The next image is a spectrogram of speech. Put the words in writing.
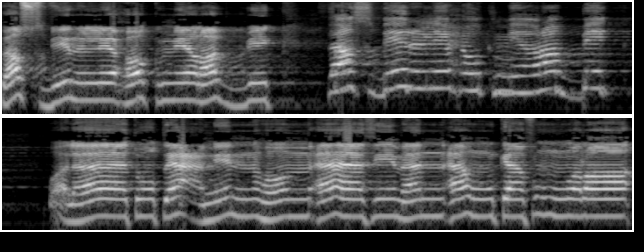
فاصبر لحكم ربك. فاصبر لحكم ربك. ولا تطع منهم آثما أو كفورا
